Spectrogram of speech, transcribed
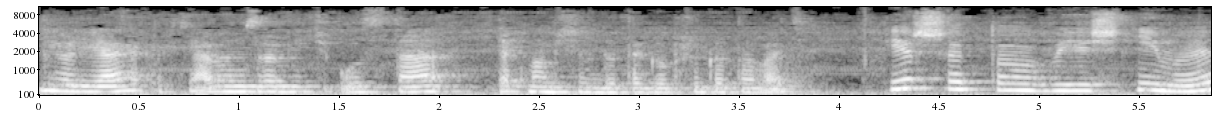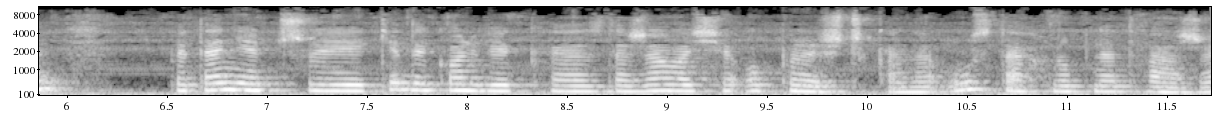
Julia, chciałabym zrobić usta. Jak mam się do tego przygotować? Pierwsze to wyjaśnimy pytanie, czy kiedykolwiek zdarzała się opryszczka na ustach lub na twarzy.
